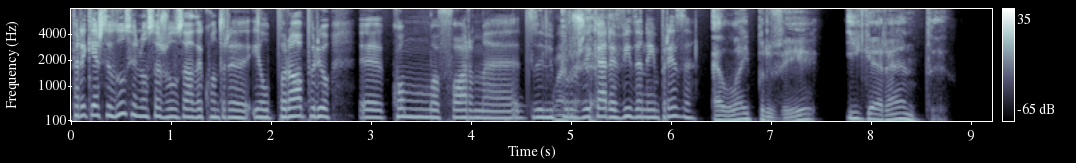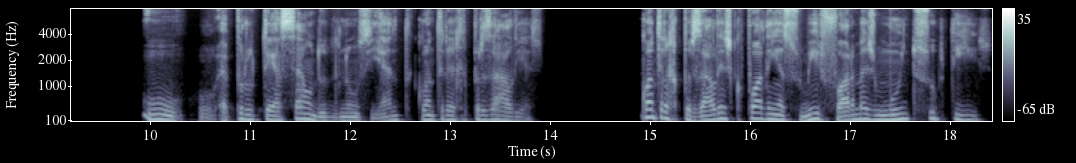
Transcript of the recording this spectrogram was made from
para que esta denúncia não seja usada contra ele próprio eh, como uma forma de lhe prejudicar a, a vida na empresa? A lei prevê e garante o, a proteção do denunciante contra represálias. Contra represálias que podem assumir formas muito subtis.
